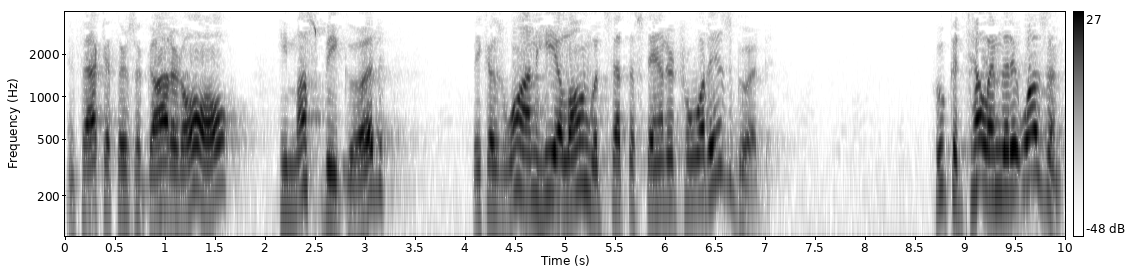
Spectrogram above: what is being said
In fact, if there's a God at all, He must be good, Because one, he alone would set the standard for what is good. Who could tell him that it wasn't?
